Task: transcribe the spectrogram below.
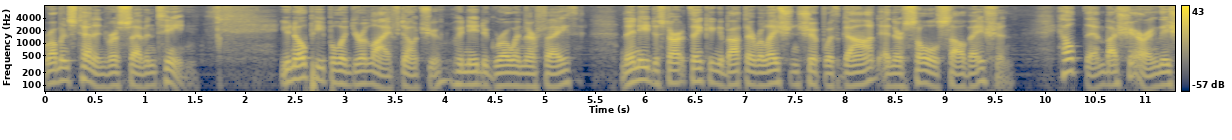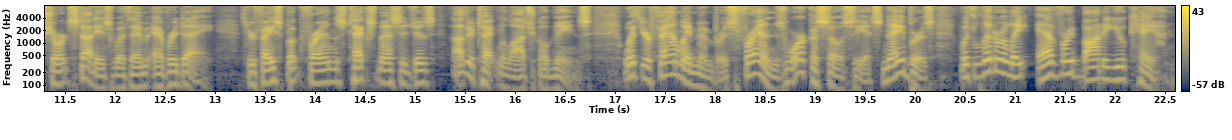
Romans 10 and verse 17. You know people in your life, don't you, who need to grow in their faith? They need to start thinking about their relationship with God and their soul's salvation. Help them by sharing these short studies with them every day through Facebook friends, text messages, other technological means, with your family members, friends, work associates, neighbors, with literally everybody you can.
